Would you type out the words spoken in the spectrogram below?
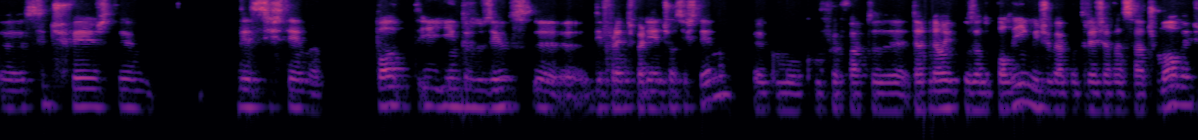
eh, se desfez de- desse sistema pode e introduziu-se eh, diferentes variantes ao sistema, eh, como, como foi o facto da não inclusão do Paulinho e jogar com três avançados móveis,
